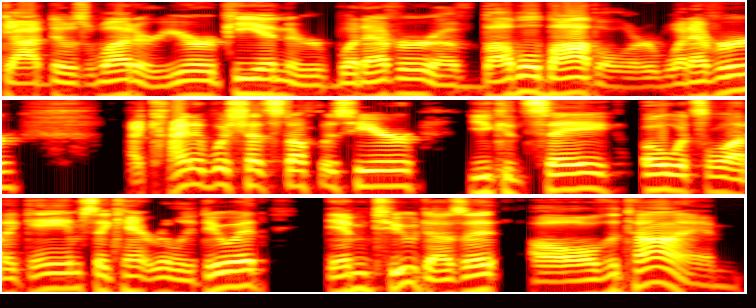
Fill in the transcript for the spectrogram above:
God knows what, or European or whatever, of Bubble Bobble or whatever. I kind of wish that stuff was here. You could say, oh, it's a lot of games. They can't really do it. M2 does it all the time.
